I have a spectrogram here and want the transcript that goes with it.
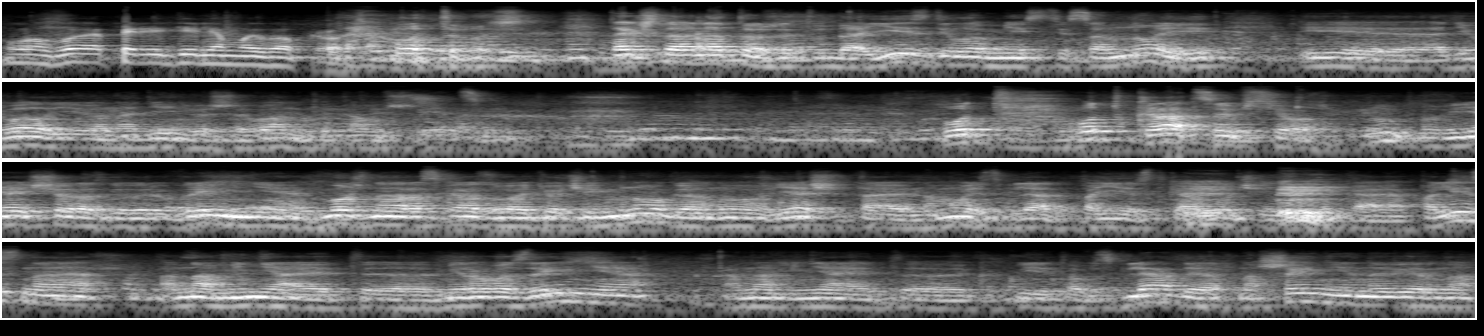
О, вы опередили мой вопрос. Вот тоже. Так что она тоже туда ездила вместе со мной и, и одевал ее на день вышиванки там в Швеции. Вот, вот вкратце все. Ну, я еще раз говорю, времени можно рассказывать очень много, но я считаю, на мой взгляд, поездка очень такая полезная. Она меняет э, мировоззрение, она меняет э, какие-то взгляды, отношения, наверное.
